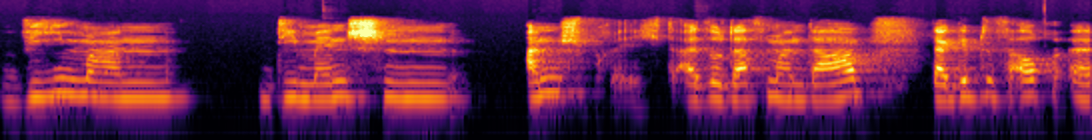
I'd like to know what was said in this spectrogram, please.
wie man die Menschen anspricht. Also dass man da, da gibt es auch äh,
